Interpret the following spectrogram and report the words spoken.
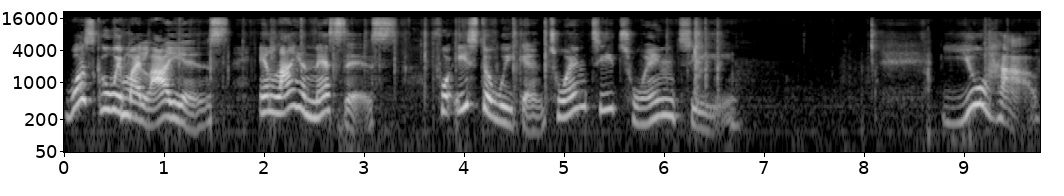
What's good with my lions and lionesses for Easter weekend 2020? You have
